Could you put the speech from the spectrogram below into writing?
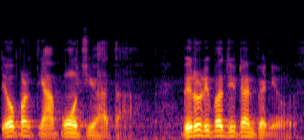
તેઓ પણ ત્યાં પહોંચ્યા હતા. Bureau report G ten news.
